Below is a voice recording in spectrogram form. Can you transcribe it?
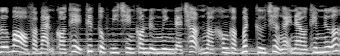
gỡ bỏ và bạn có thể tiếp tục đi trên con đường mình đã chọn mà không gặp bất cứ trở ngại nào thêm nữa.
